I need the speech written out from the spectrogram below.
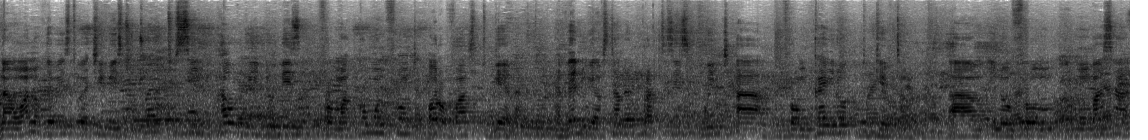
Now, one of the ways to achieve is to try to see how we do this from a common front, all of us together. And then we have standard practices which are from Cairo to Cape Town, um, you know, from Mombasa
